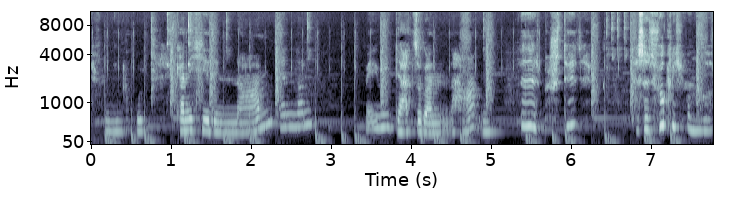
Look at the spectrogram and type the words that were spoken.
Ich finde ihn cool. Kann ich hier den Namen ändern? Maybe? Der hat sogar einen Haken. Das ist bestätigt. Das ist wirklich umge.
